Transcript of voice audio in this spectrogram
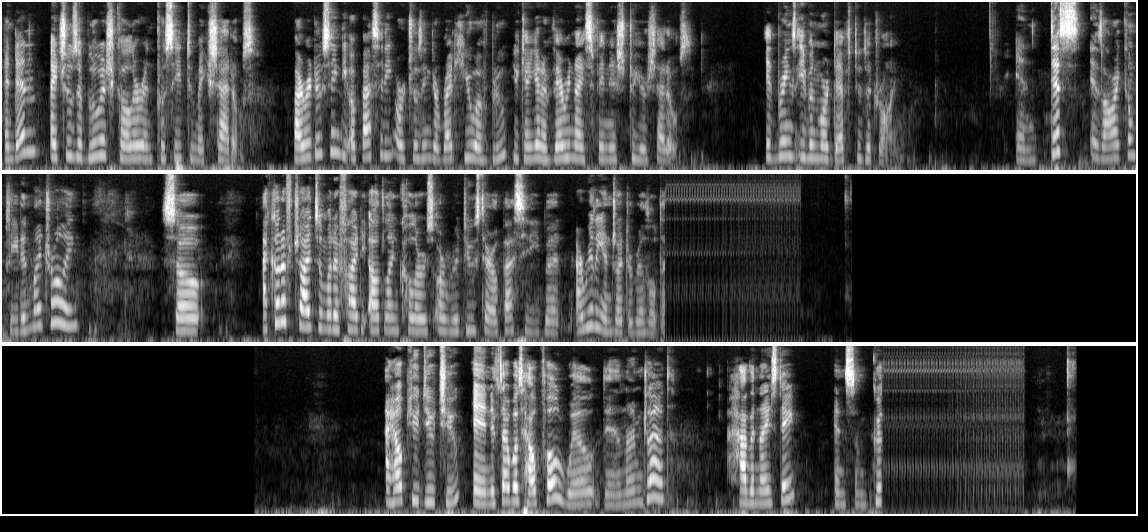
And then I choose a bluish color and proceed to make shadows. By reducing the opacity or choosing the red hue of blue, you can get a very nice finish to your shadows. It brings even more depth to the drawing. And this is how I completed my drawing. So I could have tried to modify the outline colors or reduce their opacity, but I really enjoyed the result. I hope you do too, and if that was helpful, well, then I'm glad. Have a nice day, and some good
